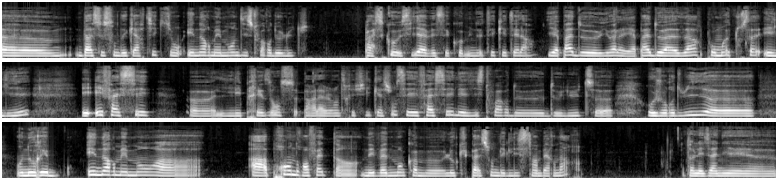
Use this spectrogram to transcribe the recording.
euh, bah, ce sont des quartiers qui ont énormément d'histoires de lutte. Parce qu'aussi, il y avait ces communautés qui étaient là. Il n'y a, pas de, voilà, a pas de hasard. Pour moi, tout ça est lié. Et effacer euh, les présences par la gentrification, c'est effacer les histoires de, lutte. Euh, Aujourd'hui, on aurait énormément à, apprendre en fait d'un événement comme l'occupation de l'église Saint-Bernard dans les années euh,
